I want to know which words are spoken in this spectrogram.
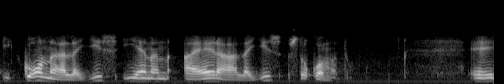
εικόνα αλλαγής ή έναν αέρα αλλαγής στο κόμμα του. Ε,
